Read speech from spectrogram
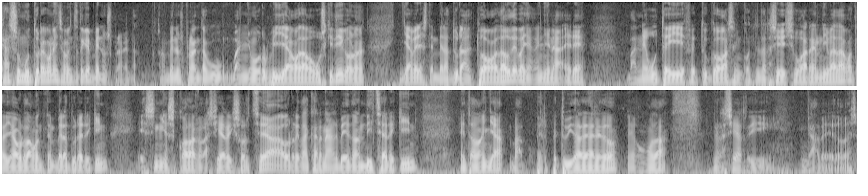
kasu muturreko nahi, izango litzateke Venus planeta. Venus planeta gu baino urbilago dago guzkitik, ona, ja berez, temperatura altuago daude, baina gainera ere, ba, negutei efektuko gazen konzentrazio izugarri handi bat dago, eta ja hor dagoen temperaturarekin ezin da glasiarri sortzea, horre dakarren albedo handitzarekin, eta doan ja, ba, perpetuidadean edo, egongo da, glasiarri gabe edo, ez?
